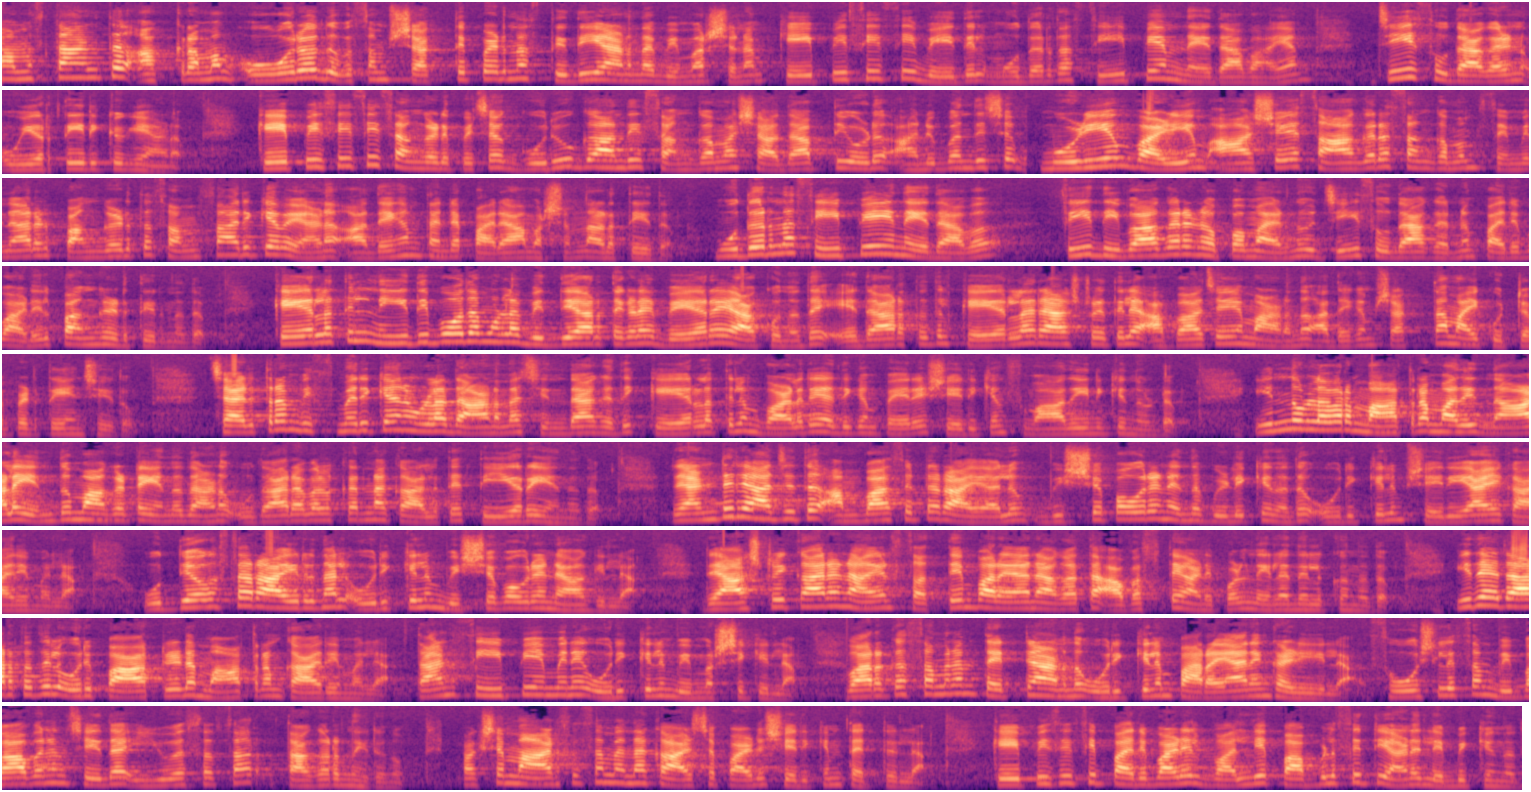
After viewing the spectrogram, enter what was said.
സംസ്ഥാനത്ത് അക്രമം ഓരോ ദിവസം ശക്തിപ്പെടുന്ന സ്ഥിതിയാണെന്ന വിമർശനം കെ പി സി സി വേദിയിൽ മുതിർന്ന സി പി എം നേതാവായ ജി സുധാകരൻ ഉയർത്തിയിരിക്കുകയാണ്. കെ പി സി സി സംഘടിപ്പിച്ച ഗുരുഗാന്ധി സംഗമ ശതാബ്ദിയോട് അനുബന്ധിച്ച് മൊഴിയും വഴിയും ആശയ സാഗര സംഗമം സെമിനാറിൽ പങ്കെടുത്ത് സംസാരിക്കവെയാണ് അദ്ദേഹം തന്റെ പരാമർശം നടത്തിയത്. മുതിർന്ന സി നേതാവ് സി ദിവാകരനൊപ്പമായിരുന്നു ജി സുധാകരനും പരിപാടിയിൽ പങ്കെടുത്തിരുന്നത്. കേരളത്തിൽ നീതിബോധമുള്ള വിദ്യാർത്ഥികളെ വേറെയാക്കുന്നത് യഥാർത്ഥത്തിൽ കേരള രാഷ്ട്രീയത്തിലെ അപാചയമാണെന്ന് അദ്ദേഹം ശക്തമായി കുറ്റപ്പെടുത്തുകയും ചെയ്തു. ചരിത്രം വിസ്മരിക്കാനുള്ളതാണെന്ന ചിന്താഗതി കേരളത്തിലും വളരെയധികം പേരെ ശരിക്കും സ്വാധീനിക്കുന്നുണ്ട്. ഇന്നുള്ളവർ മാത്രം മതി നാളെ എന്തുമാകട്ടെ എന്നതാണ് ഉദാരവൽക്കരണ കാലത്തെ തിയറി എന്നത്. രണ്ട് രാജ്യത്ത് അംബാസിഡർ ആയാലും വിശ്വപൗരൻ എന്ന് വിളിക്കുന്നത് ഒരിക്കലും ശരിയായ കാര്യമല്ല. ഉദ്യോഗസ്ഥർ ആയിരുന്നാൽ ഒരിക്കലും വിശ്വപൗരനാകില്ല. രാഷ്ട്രീയക്കാരനായാൽ സത്യം പറയാനാകാത്ത അവസ്ഥയാണ് ഇപ്പോൾ നിലനിൽക്കുന്നത്. ഇത് യഥാർത്ഥത്തിൽ ഒരു പാർട്ടിയുടെ മാത്രം കാര്യമല്ല. താൻ സി പി എമ്മിനെ ഒരിക്കലും വിമർശിക്കില്ല. വർഗസമരം തെറ്റാണെന്ന് ഒരിക്കലും പറയാനും കഴിയില്ല. സോഷ്യലിസം വിഭാവനം ചെയ്ത യു എസ് എസ് ആർ തകർന്നിരുന്നു. പക്ഷെ മാർക്സിസം എന്ന കാഴ്ചപ്പാട് ശരിക്കും തെറ്റല്ല. കെ പി സി സി പരിപാടിയിൽ വലിയ പബ്ലിസിറ്റിയാണ് ലഭിക്കുന്നത്.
